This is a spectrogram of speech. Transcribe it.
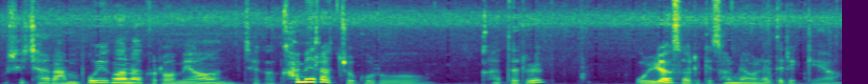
혹시 잘 안 보이거나 그러면 제가 카메라 쪽으로 카드를 올려서 이렇게 설명을 해 드릴게요.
